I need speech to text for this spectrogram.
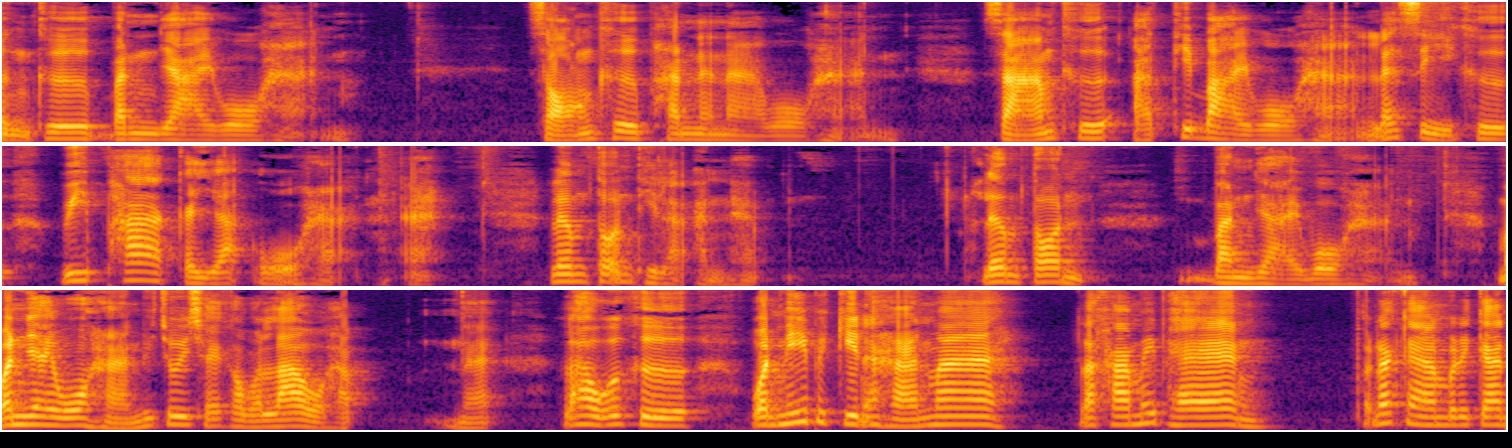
1 คือบรรยายโวหาร 2 คือพันนาโวหาร 3 คืออธิบายโวหาร และ 4 คือวิภาคกยะโวหารอะเริ่มต้นทีละอันครับเริ่มต้น บรรยายโวหาร บรรยายโวหารพี่จุ้ยใช้คาว่าเล่าครับนะเล่าก็คือวันนี้ไปกินอาหารมา ราคาไม่แพง พนักงานบริการ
